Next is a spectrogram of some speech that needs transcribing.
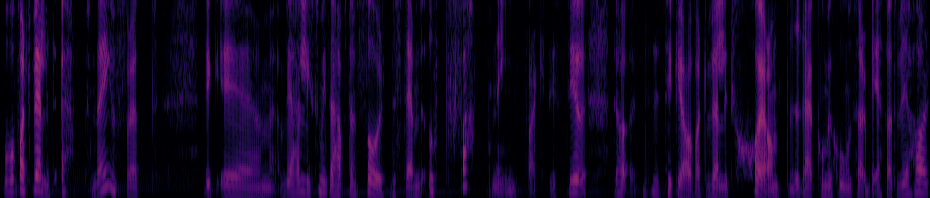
och varit väldigt öppna inför att det, eh, vi har liksom inte haft en förutbestämd uppfattning faktiskt. Det, det, det tycker jag har varit väldigt skönt i det här kommissionsarbetet. Vi har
